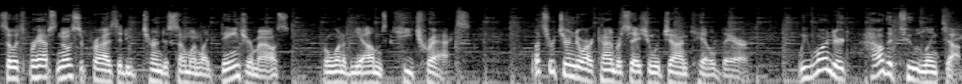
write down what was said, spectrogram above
So it's perhaps no surprise that he turned to someone like Danger Mouse for one of the album's key tracks. Let's return to our conversation with John Cale there. We wondered how the two linked up.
